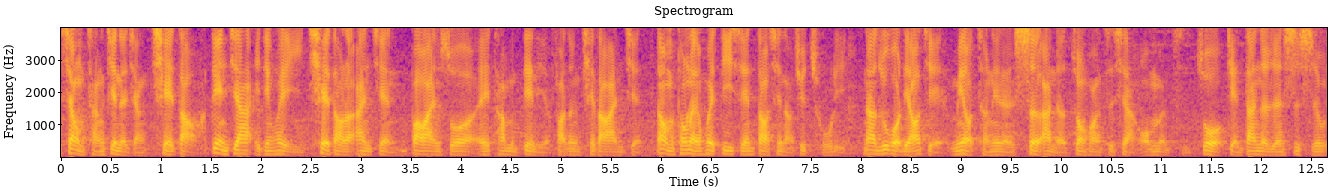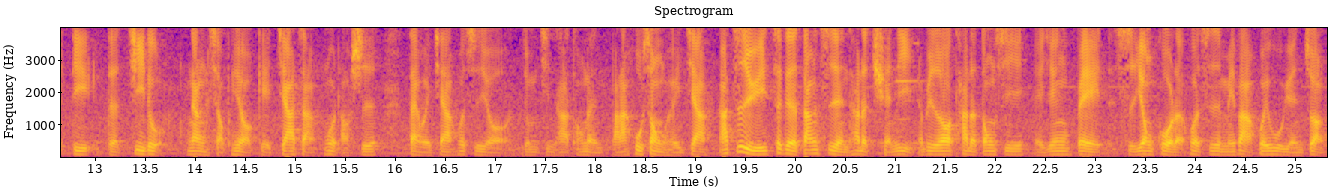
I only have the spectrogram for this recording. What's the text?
像我们常见的讲窃盗，店家一定会以窃盗的案件报案说，哎，他们店里发生窃盗案件。那我们同仁会第一时间到现场去处理。那如果了解没有成年人涉案的状况之下，我们只做简单的人事实地的记录。让小朋友给家长或老师带回家，或是有我们警察同仁把他护送回家。那至于这个当事人他的权利，比如说他的东西已经被使用过了，或者是没办法恢复原状，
